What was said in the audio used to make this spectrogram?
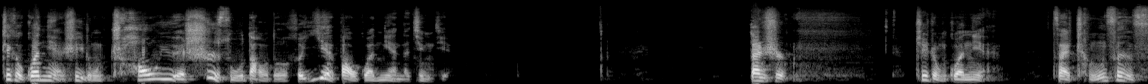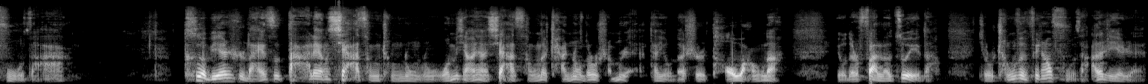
这个观念是一种超越世俗道德和业报观念的境界。但是，这种观念在成分复杂。特别是来自大量下层承重中，我们想想下层的禅众都是什么人？他有的是逃亡的，有的是犯了罪的，就是成分非常复杂的这些人，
